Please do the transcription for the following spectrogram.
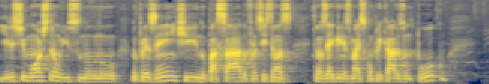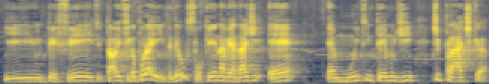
e eles te mostram isso no, no, no presente, no passado. O francês tem umas, tem umas regrinhas mais complicadas um pouco, e o imperfeito e tal, e fica por aí, entendeu? Porque na verdade é, é muito em termos de, de prática.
